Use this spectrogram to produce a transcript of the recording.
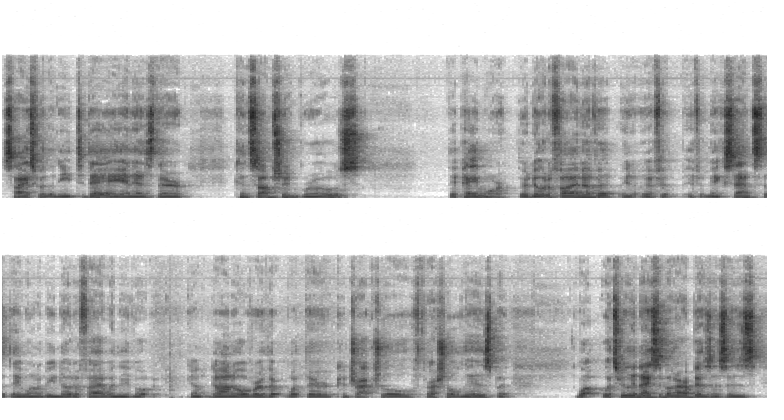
size for the need today. And as their consumption grows, they pay more. They're notified of it. You know, if it if it makes sense that they want to be notified when they've gone over the, what their contractual threshold is. But what what's really nice about our business is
